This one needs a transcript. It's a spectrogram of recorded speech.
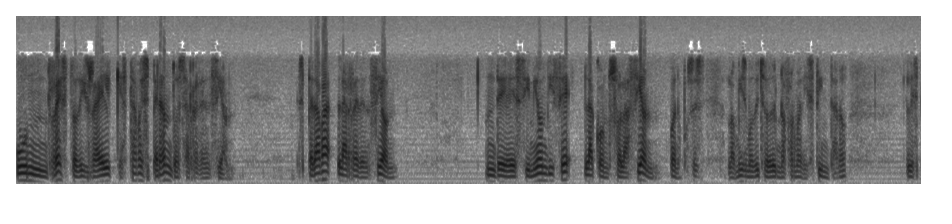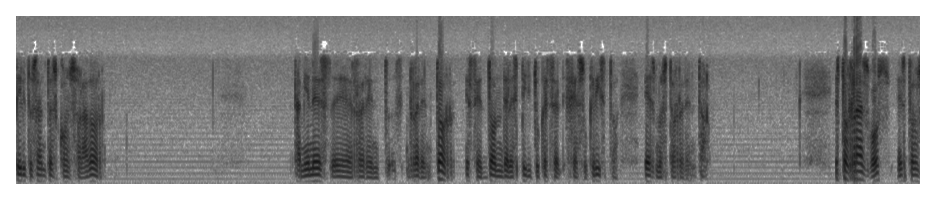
un resto de Israel que estaba esperando esa redención. Esperaba la redención, de Simeón dice la consolación. Bueno, pues es lo mismo dicho de una forma distinta, ¿no? El Espíritu Santo es consolador. También es eh, redentor, ese don del Espíritu que es Jesucristo, es nuestro redentor. Estos rasgos, estos,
